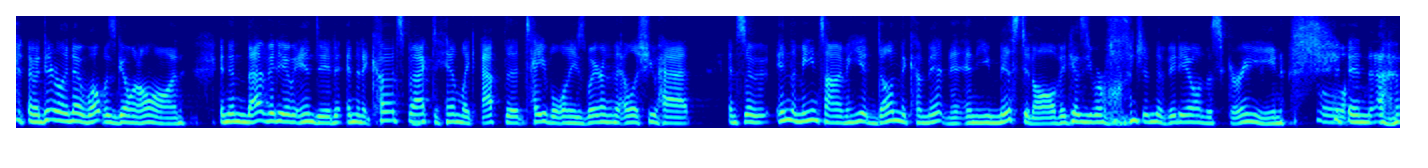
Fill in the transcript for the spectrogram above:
And I didn't really know what was going on. And then that video ended. And then it cuts back to him like at the table and he's wearing the LSU hat. And so in the meantime, he had done the commitment and you missed it all because you were watching the video on the screen. Oh. And uh,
